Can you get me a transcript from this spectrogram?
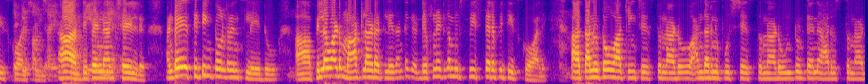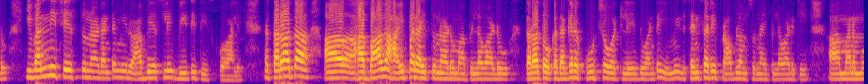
తీసుకోవాల్సిందే. డిపెండ్ ఆన్ చైల్డ్ అంటే సిట్టింగ్ టోలరెన్స్ లేదు. పిల్లవాడు మాట్లాడట్లేదు. అంటే డెఫినెట్గా మీరు స్పీచ్ థెరపీ తీసుకోవాలి. ఆ తను టో వాకింగ్ చేస్తున్నాడు అందరిని పుష్ చేస్తున్నాడు ఉంటుంటేనే అరుస్తున్నాడు. ఇవన్నీ చేస్తున్నాడు అంటే మీరు ఆబ్వియస్లీ బీటీ తీసుకోవాలి. తర్వాత బాగా హైపర్ అవుతున్నాడు మా పిల్లవాడు. తర్వాత ఒక దగ్గర కూర్చోవట్లేదు. అంటే ఇమీడి సెన్సరీ ప్రాబ్లమ్స్ ఉన్నాయి పిల్లవాడికి. మనము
